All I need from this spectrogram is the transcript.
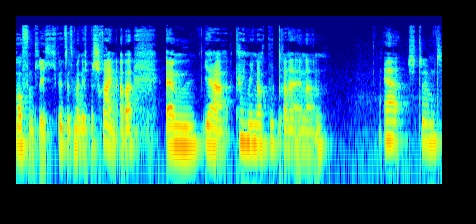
Hoffentlich. Ich will es jetzt mal nicht beschreien, aber ähm, ja, kann ich mich noch gut dran erinnern. Ja, stimmt.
